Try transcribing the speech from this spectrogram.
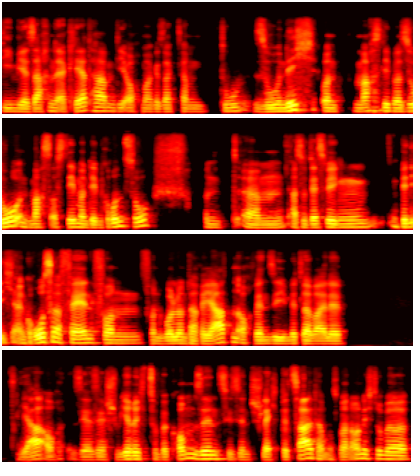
die mir Sachen erklärt haben, die auch mal gesagt haben, du so nicht und mach's lieber so und mach's aus dem und dem Grund so. Und ähm, also deswegen bin ich ein großer Fan von, von Volontariaten, auch wenn sie mittlerweile ja auch sehr, sehr schwierig zu bekommen sind. Sie sind schlecht bezahlt, da muss man auch nicht drüber,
